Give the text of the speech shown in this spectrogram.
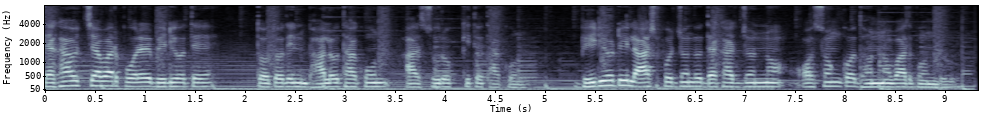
দেখা হচ্ছে আবার পরের ভিডিওতে। ততদিন ভালো থাকুন আর সুরক্ষিত থাকুন। ভিডিওটি লাস্ট পর্যন্ত দেখার জন্য অসংখ্য ধন্যবাদ বন্ধু।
